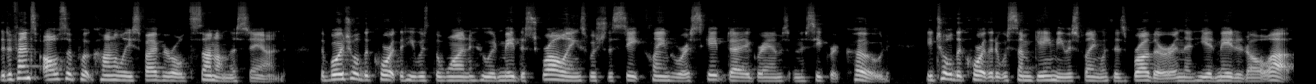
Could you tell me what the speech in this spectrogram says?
The defense also put Connolly's five year old son on the stand. The boy told the court that he was the one who had made the scrawlings, which the state claimed were escape diagrams and a secret code. He told the court that it was some game he was playing with his brother and that he had made it all up.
